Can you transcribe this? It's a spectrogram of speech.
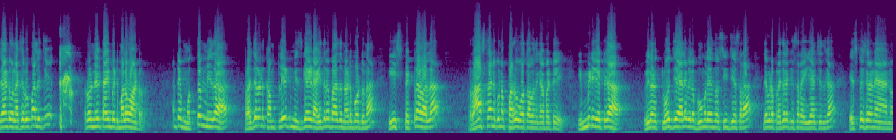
లేదంటే ఒక లక్ష రూపాయలు ఇచ్చి రెండు నెలలు టైం పెట్టి మలవ అంటారు అంటే మొత్తం మీద ప్రజలను కంప్లీట్ మిస్గైడ్ హైదరాబాద్ నడిబొడ్డున ఈ స్పెక్ట్రా వల్ల రాష్ట్రానికి ఉన్న పరువు పోతా ఉంది కాబట్టి ఇమ్మీడియట్గా వీళ్ళని క్లోజ్ చేయాలి వీళ్ళ భూములు ఏందో సీజ్ చేస్తారా లేకుంటే ప్రజలకు ఇస్తారా ఇవ్వాల్సిందిగా ఎస్పెషల్ నేను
